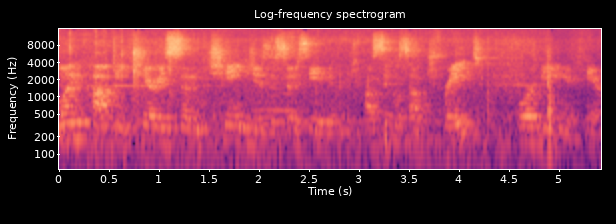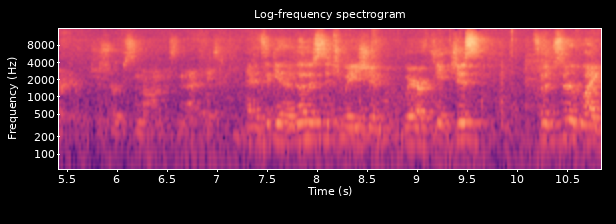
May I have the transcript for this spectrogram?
one copy carries some changes associated with it, which sickle cell trait, or being a carrier, which is sort of synonymous in that case. And it's again another situation where it just so it's sort of like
